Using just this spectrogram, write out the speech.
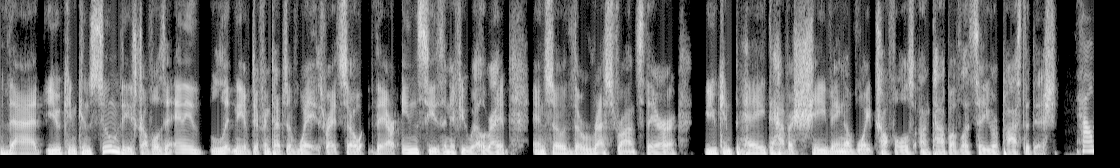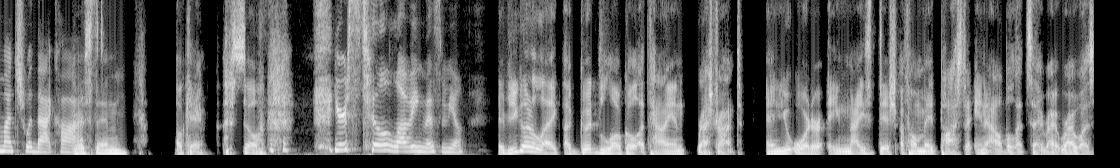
that you can consume these truffles in any litany of different types of ways, right? So they are in season, if you will, right? And so the restaurants there, you can pay to have a shaving of white truffles on top of, let's say, your pasta dish. How much would that cost? Kristen, okay. So you're still loving this meal. If you go to like a good local Italian restaurant and you order a nice dish of homemade pasta in Alba, let's say, right where I was,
